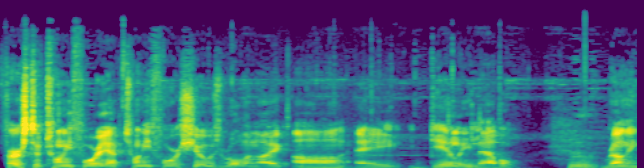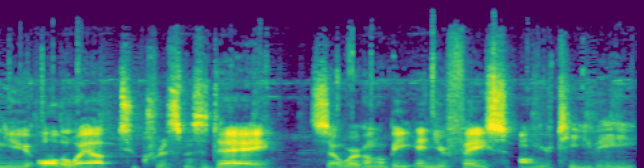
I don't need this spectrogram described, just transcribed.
First of 24, yep, 24 shows rolling out on a daily level, Hmm. running you all the way up to Christmas Day. So we're going to be in your face on your TV,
